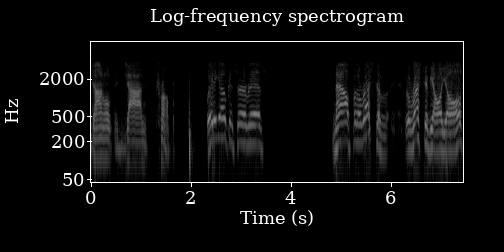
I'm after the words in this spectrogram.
Donald John Trump. Way to go, conservatives. Now for the rest of the rest of y'all y'alls,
